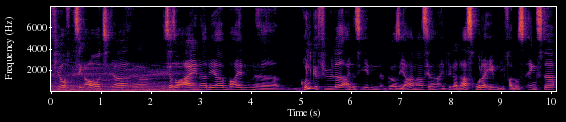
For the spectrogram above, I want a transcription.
Fear of Missing Out ja, äh, ist ja so einer der beiden äh, Grundgefühle eines jeden Börsianers. Ja, entweder das oder eben die Verlustängste.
